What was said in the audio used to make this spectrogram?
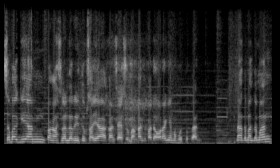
Sebagian penghasilan dari YouTube saya akan saya sumbangkan kepada orang yang membutuhkan. Nah, teman-teman,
